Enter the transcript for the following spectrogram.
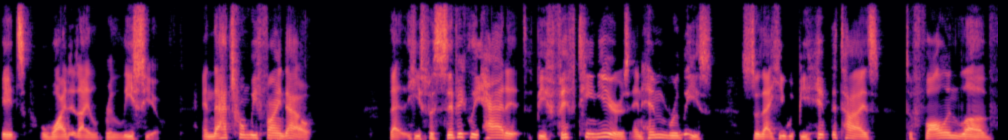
It's why did I release you? And that's when we find out that he specifically had it be 15 years and him release so that he would be hypnotized to fall in love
